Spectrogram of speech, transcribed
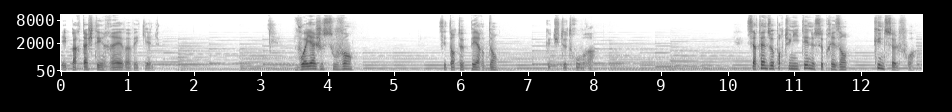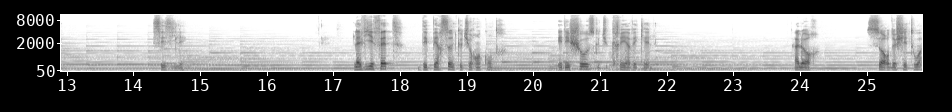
et partage tes rêves avec elle. Voyage souvent. C'est en te perdant que tu te trouveras. Certaines opportunités ne se présentent qu'une seule fois. Saisis-les. La vie est faite des personnes que tu rencontres et des choses que tu crées avec elles. Alors, sors de chez toi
